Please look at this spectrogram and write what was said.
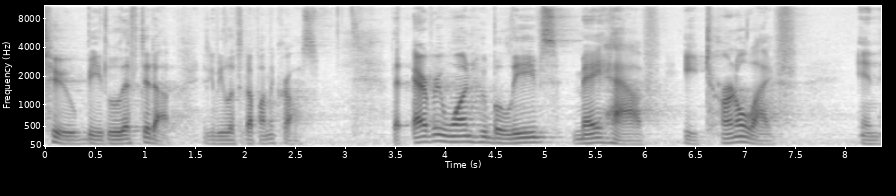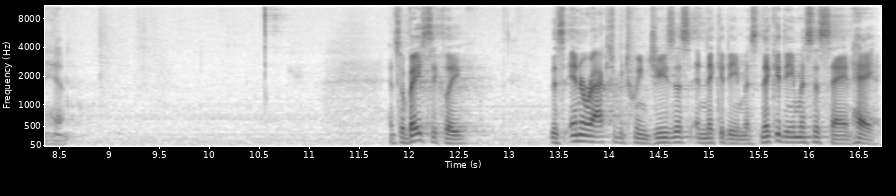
too be lifted up. He's going to be lifted up on the cross. That everyone who believes may have eternal life in him. And so basically, this interaction between Jesus and Nicodemus, Nicodemus is saying, hey,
